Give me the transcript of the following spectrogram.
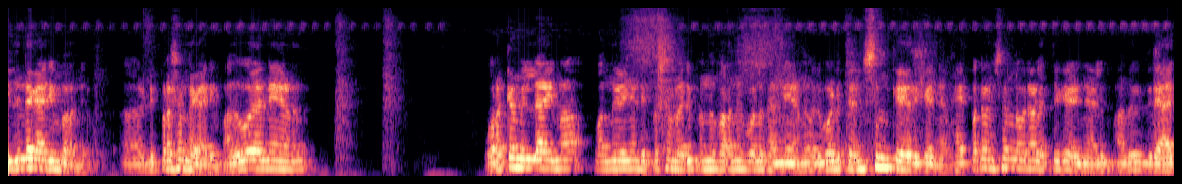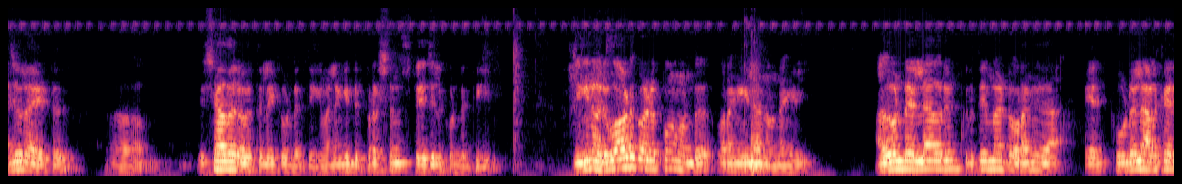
ഇതിന്റെ കാര്യം പറഞ്ഞു ഡിപ്രഷന്റെ കാര്യം. അതുപോലെ തന്നെയാണ് ഉറക്കമില്ലായ്മ വന്നു കഴിഞ്ഞാൽ ഡിപ്രഷൻ വരും എന്ന് പറഞ്ഞ പോലെ തന്നെയാണ് ഒരുപാട് ടെൻഷൻ കയറി കഴിഞ്ഞാൽ ഹൈപ്പർ ടെൻഷനിൽ ഒരാൾ എത്തിക്കഴിഞ്ഞാലും അത് ഗ്രാജുവലായിട്ട് വിഷാദ രോഗത്തിലേക്ക് കൊണ്ടെത്തിക്കും അല്ലെങ്കിൽ ഡിപ്രഷൻ സ്റ്റേജിൽ കൊണ്ടെത്തിക്കും ഇങ്ങനെ ഒരുപാട് കുഴപ്പങ്ങളുണ്ട് ഉറങ്ങിയില്ല എന്നുണ്ടെങ്കിൽ. അതുകൊണ്ട് എല്ലാവരും കൃത്യമായിട്ട് ഉറങ്ങുക. കൂടുതൽ ആൾക്കാർ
